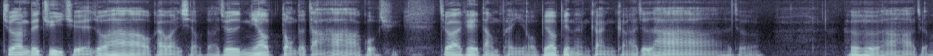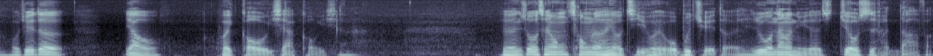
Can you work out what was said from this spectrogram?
就算被拒绝，说哈哈，我开玩笑的，就是你要懂得打哈哈过去，就还可以当朋友，不要变得很尴尬，就是哈哈就。呵呵哈哈，就我觉得要会勾一下，勾一下。有人说冲冲了很有机会，我不觉得。如果那个女的就是很大方，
